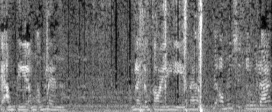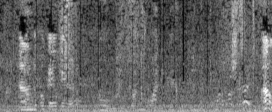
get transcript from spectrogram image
cái ông kia ông ông lên. Ông lên ông coi cái gì đó phải không? Mấy ông mới xích lui ra. Ừ. ừ. được ok ok rồi. Đó ồ.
